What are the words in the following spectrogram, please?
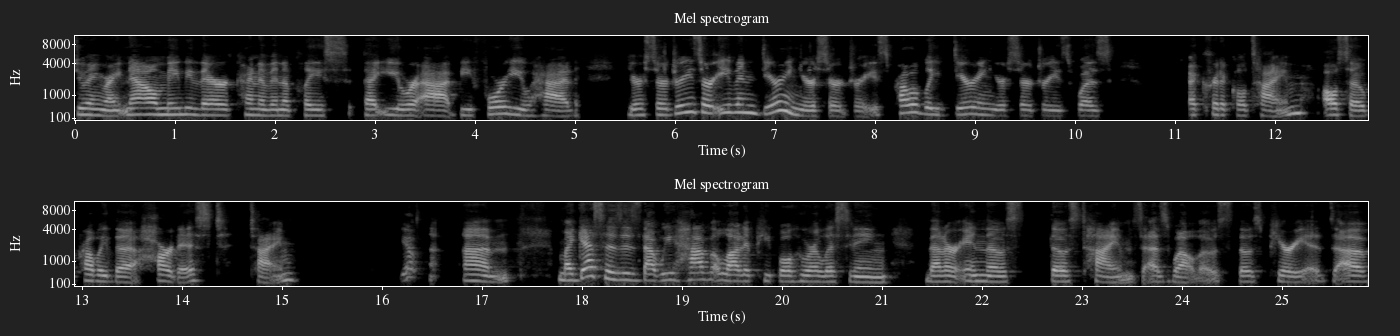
doing right now. Maybe they're kind of in a place that you were at before you had your surgeries or even during your surgeries. Probably during your surgeries was a critical time, also probably the hardest time. Yep. Um, my guess is is that we have a lot of people who are listening that are in those those times as well, those those periods of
